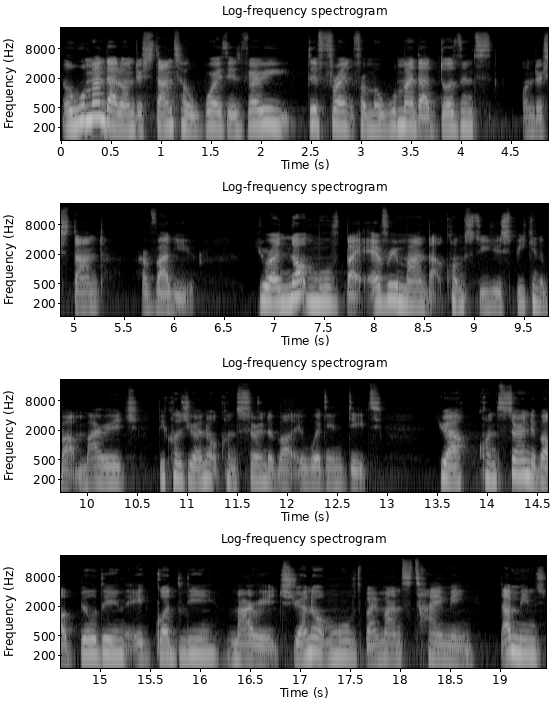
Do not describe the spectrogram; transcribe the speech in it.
A woman that understands her worth is very different from a woman that doesn't understand her value. You are not moved by every man that comes to you speaking about marriage because you are not concerned about a wedding date. You are concerned about building a godly marriage. You are not moved by man's timing that means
